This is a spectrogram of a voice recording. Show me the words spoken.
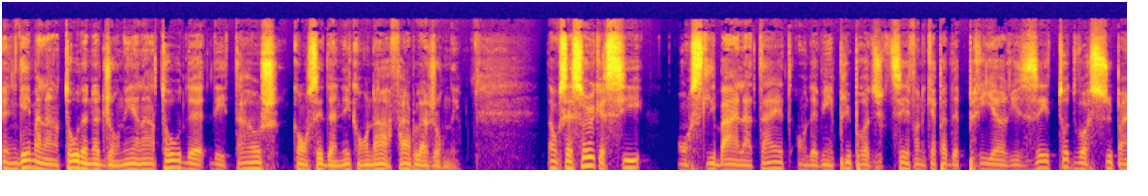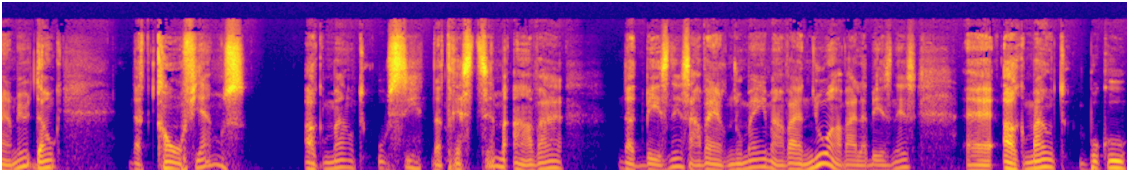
une game alentour de notre journée, alentour de, des tâches qu'on s'est données, qu'on a à faire pour la journée. Donc, c'est sûr que si on se libère la tête, on devient plus productif, on est capable de prioriser, tout va super mieux. Donc, notre confiance augmente aussi, notre estime envers notre business, envers nous-mêmes, envers nous, envers la business, euh, augmente beaucoup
